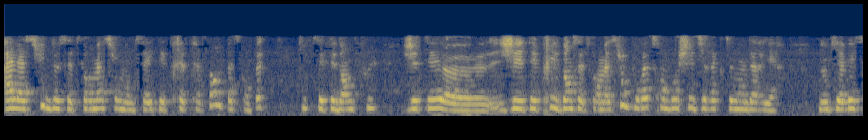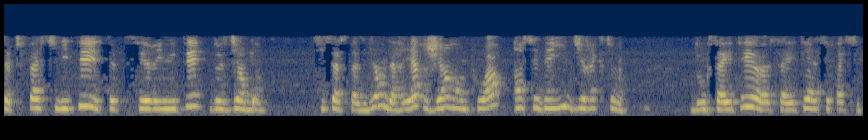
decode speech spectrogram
à la suite de cette formation. Donc ça a été très très simple parce qu'en fait tout s'est fait dans le flux. J'étais, euh, j'ai été prise dans cette formation pour être embauchée directement derrière. Donc il y avait cette facilité et cette sérénité de se dire bon, si ça se passe bien derrière, j'ai un emploi en CDI directement. Donc ça a été, ça a été assez facile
